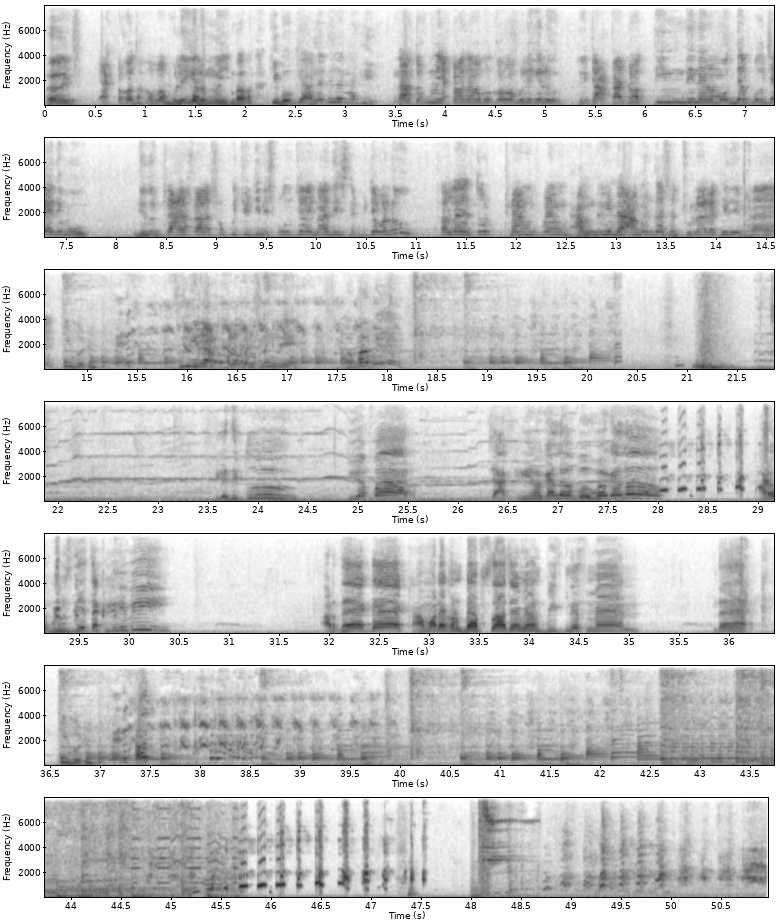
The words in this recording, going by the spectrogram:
ওই একটা কথা কবা ভুলে গেল মুই। বাবা কি বউকে আনে দিলেন নাকি? না তোকে মুই একটা কথা কবা ভুলে গেল। তুই টাকাটা তিন দিনের মধ্যে পৌঁছাই দেবু। যদি টাকা সবকিছু জিনিস পৌঁছাই না দিস না বুঝতে পারলু তাহলে তোর ঠ্যাং প্যাং ভাঙ্গি না আমের গাছে ঝুলে রাখি দিম হ্যাঁ। শুনি রাখ ভালো করে শুনি নে। বাবাকে কিরে দীপু কি ব্যাপার? চাকরিও গেল বউও গেল? আরও ঘুষ দিয়ে চাকরি নিবি? আর দেখ দেখ আমার এখন ব্যবসা আছে আমি এখন বিজনেসম্যান দেখ। কি হ্যাঁ?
